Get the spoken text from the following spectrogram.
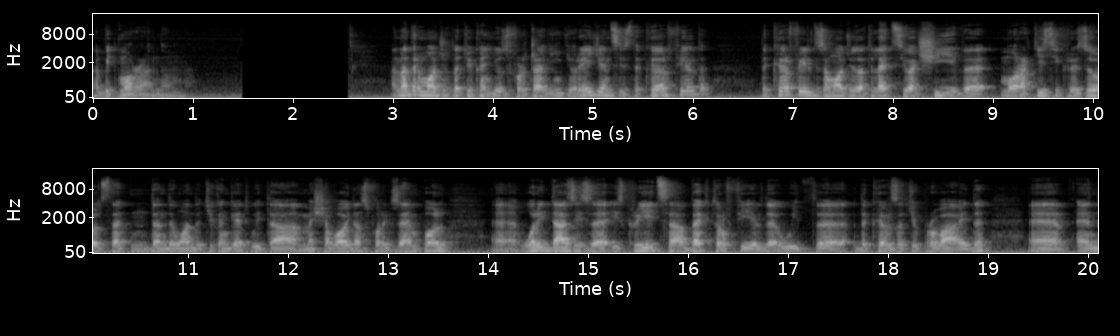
a bit more random. Another module that you can use for driving your agents is the curve field. The curve field is a module that lets you achieve uh, more artistic results that, than the one that you can get with uh, mesh avoidance, for example. Uh, what it does is uh, it creates a vector field with the curves that you provide and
